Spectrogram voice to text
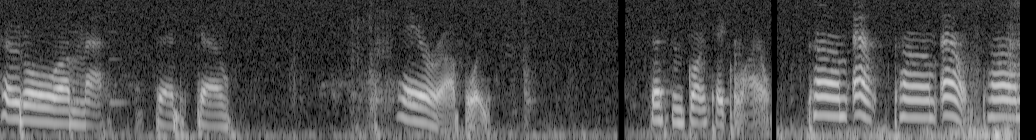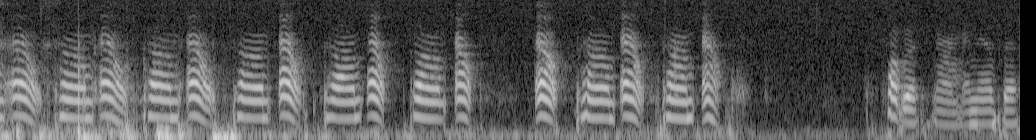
total uh, mess did go terribly. This is going to take a while. Come out, come out, come out, come out, come out, come out, come out, come out, out, come out, come out. Probably I'm of this.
